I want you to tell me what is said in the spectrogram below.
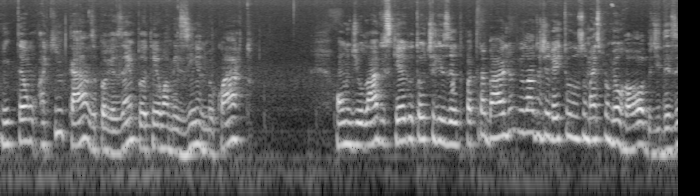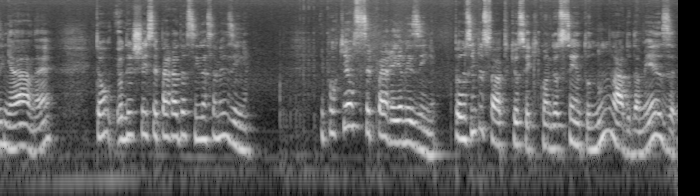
Então, aqui em casa, por exemplo, eu tenho uma mesinha no meu quarto, onde o lado esquerdo eu estou utilizando para trabalho e o lado direito eu uso mais para o meu hobby de desenhar, né? Então, eu deixei separado assim nessa mesinha. E por que eu separei a mesinha? Pelo simples fato que eu sei que quando eu sento num lado da mesa,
